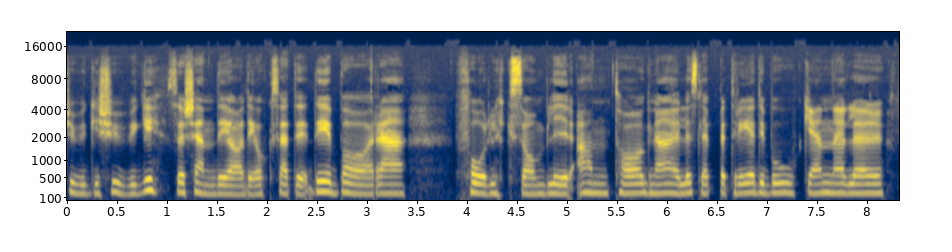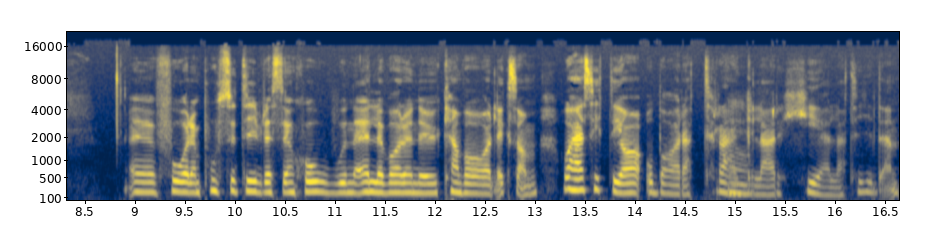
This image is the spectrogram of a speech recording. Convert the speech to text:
2020, så kände jag det också att det, det är bara folk som blir antagna eller släpper tredje boken eller får en positiv recension eller vad det nu kan vara. Liksom. Och här sitter jag och bara tragglar hela tiden.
